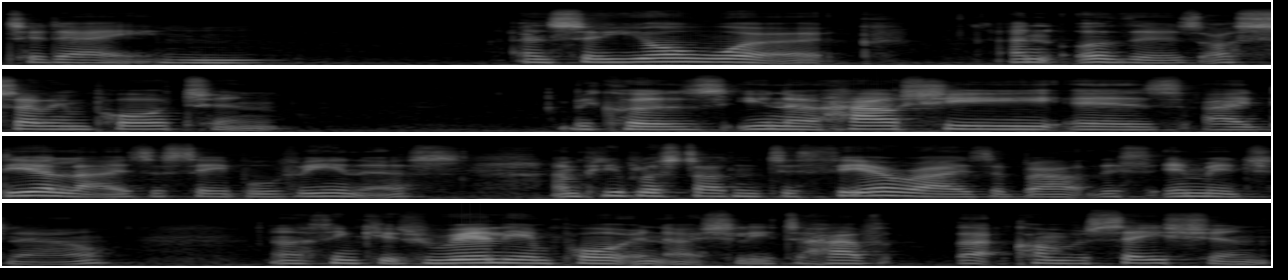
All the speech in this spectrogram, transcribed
today. Mm. And so your work and others are so important because you know how she is idealized as Sable Venus, and people are starting to theorize about this image now. And I think it's really important actually to have that conversation.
